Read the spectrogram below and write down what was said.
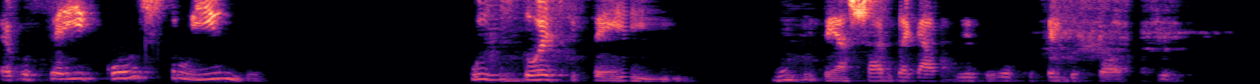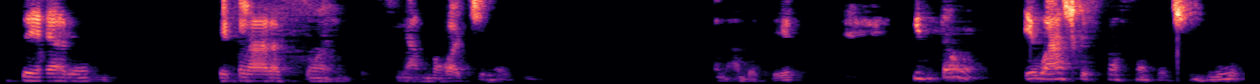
É você ir construindo os dois que têm, um que tem a chave da gaveta, o outro que tem do cofre, deram declarações assim, anódinas, não tem nada a ver. Então, eu acho que a situação continua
